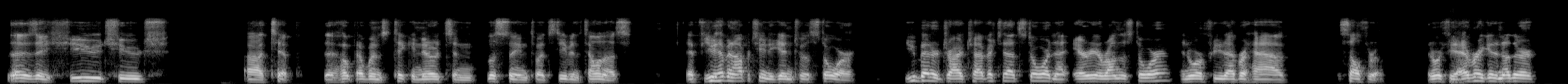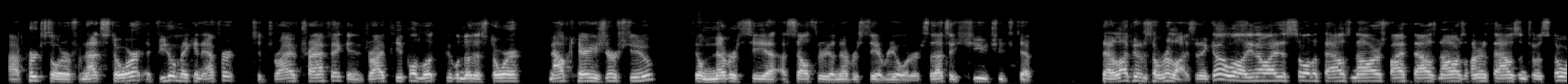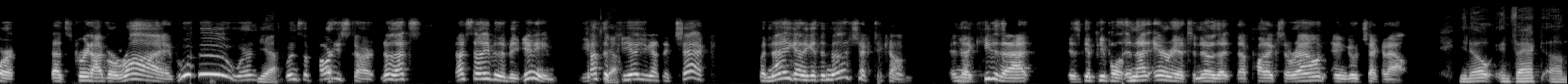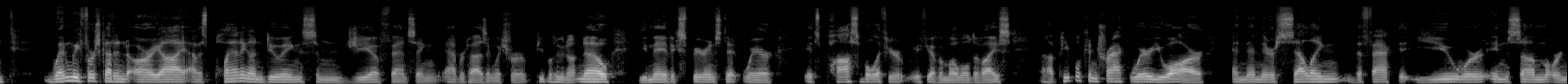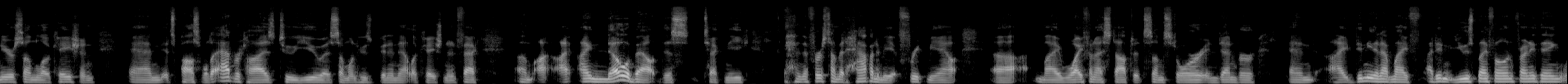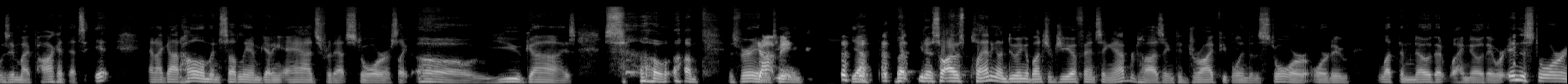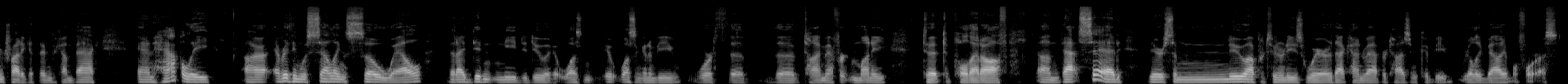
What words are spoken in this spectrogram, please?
That is a huge, huge uh, tip. I hope everyone's taking notes and listening to what Steven's telling us. If you have an opportunity to get into a store, you better drive traffic to that store and that area around the store in order for you to ever have sell through. In order for you to ever get another uh, purchase order from that store, if you don't make an effort to drive traffic and drive people, let people know the store now carries your shoe, you'll never see a, a sell through. You'll never see a reorder. So that's a huge, huge tip that a lot of people just don't realize. They think, oh, well, you know, I just sold a thousand dollars, five thousand dollars, a hundred thousand to a store. That's great. I've arrived. Woohoo! When, yeah. When's the party start? No, that's that's not even the beginning. You got the yeah. PO, you got the check, but now you got to get another check to come. And the key to that is get people in that area to know that that product's around and go check it out. You know, in fact, um, when we first got into REI, I was planning on doing some geofencing advertising, which for people who don't know, you may have experienced it where it's possible if you're if you have a mobile device, uh, people can track where you are, and then they're selling the fact that you were in some or near some location, and it's possible to advertise to you as someone who's been in that location. In fact, um, I, I know about this technique and the first time it happened to me, it freaked me out. Uh, my wife and I stopped at some store in Denver, and I didn't even have my, I didn't use my phone for anything. It was in my pocket. That's it. And I got home, and suddenly I'm getting ads for that store. It's like, oh, you guys. So um, it was very got entertaining. yeah, but you know, so I was planning on doing a bunch of geofencing advertising to drive people into the store or to let them know that I know they were in the store and try to get them to come back. And happily, uh, everything was selling so well that I didn't need to do it. It wasn't it wasn't going to be worth the the time, effort, and money to, to pull that off. Um, that said, there's some new opportunities where that kind of advertising could be really valuable for us.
